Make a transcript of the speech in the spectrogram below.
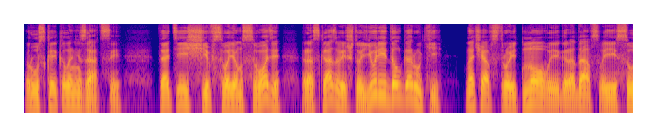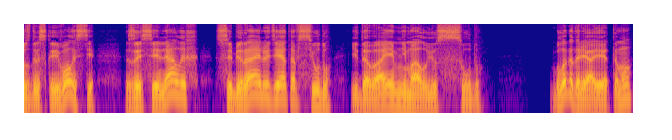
русской колонизации. Татищев в своем своде рассказывает, что Юрий Долгорукий, начав строить новые города в своей Суздальской волости, заселял их, собирая людей отовсюду и давая им немалую суду. Благодаря этому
